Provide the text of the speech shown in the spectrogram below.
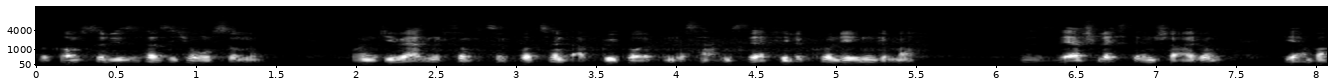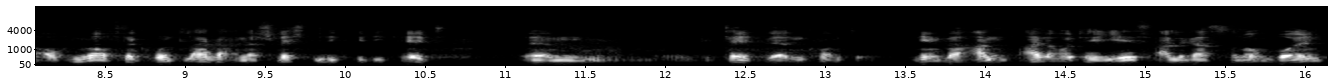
bekommst du diese Versicherungssumme. Und die werden 15 Prozent abgegolten. Das haben sehr viele Kollegen gemacht. Das ist eine sehr schlechte Entscheidung, die aber auch nur auf der Grundlage einer schlechten Liquidität ähm, gefällt werden konnte. Nehmen wir an, alle Hoteliers, alle Gastronomen wollen,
